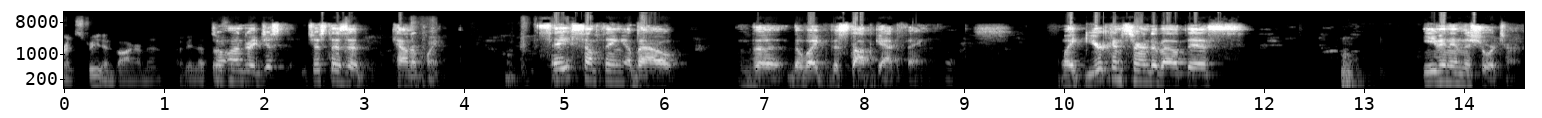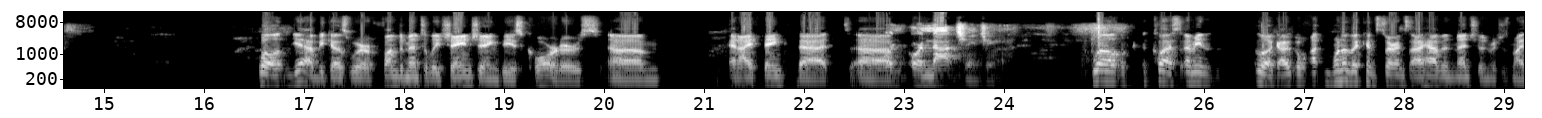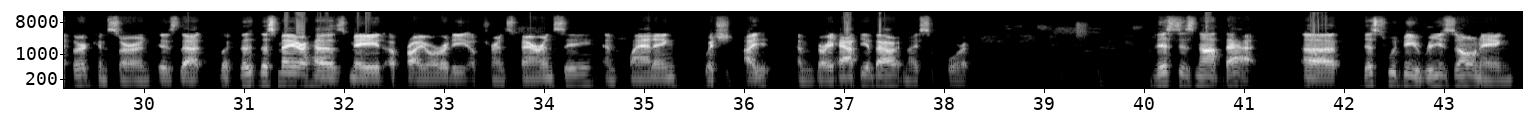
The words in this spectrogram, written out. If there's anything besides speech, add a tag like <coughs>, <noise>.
vibrant street environment. I mean, that so Andre, just just as a counterpoint, say something about the the like the stopgap thing. Like you're concerned about this, even in the short term. Well, yeah, because we're fundamentally changing these corridors, um, and I think that uh, or, or not changing them. Well, class. I mean, look, I, one of the concerns I haven't mentioned, which is my third concern, is that look, th- this mayor has made a priority of transparency and planning, which I am very happy about and I support. This is not that. Uh, this would be rezoning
